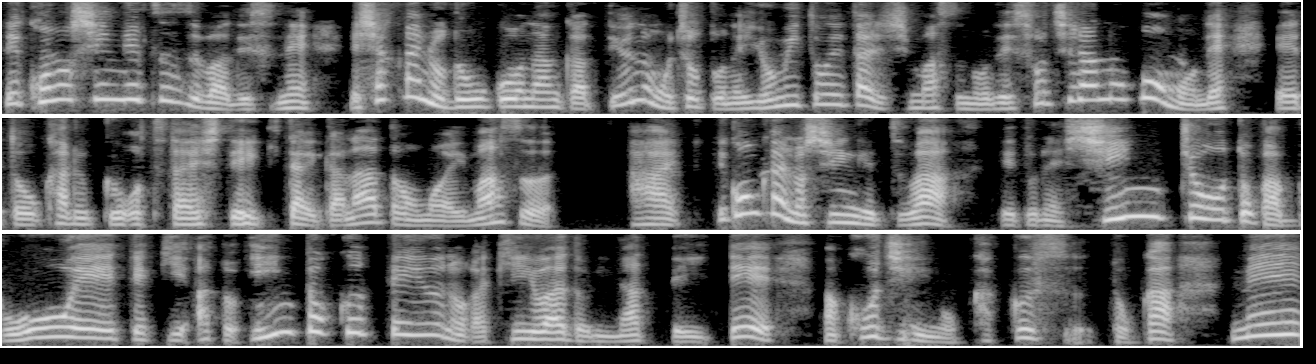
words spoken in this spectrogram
で、この新月図はですね、社会の動向なんかっていうのもちょっとね、読み取れたりしますので、そちらの方もね、えっ、と、軽くお伝えしていきたいかなと思います。はい。で、今回の新月は、えっとね、慎重とか防衛的、あと陰徳っていうのがキーワードになっていて、まあ、個人を隠すとか、明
